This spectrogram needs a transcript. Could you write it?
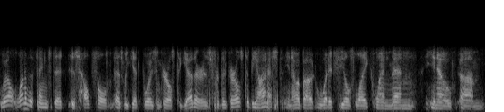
well, one of the things that is helpful as we get boys and girls together is for the girls to be honest, you know, about what it feels like when men, you know, um,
